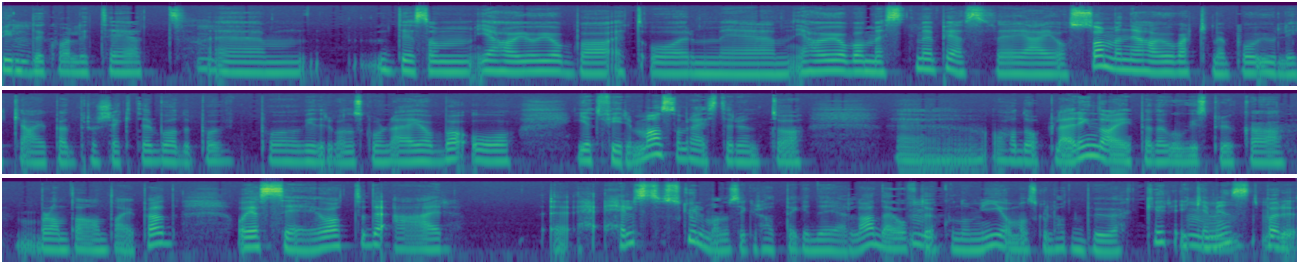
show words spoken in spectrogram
bildekvalitet. Em, det som Jeg har jo jobba et år med Jeg har jo jobba mest med PC, jeg også, men jeg har jo vært med på ulike iPad-prosjekter både på, på videregående skolen der jeg jobba, og i et firma som reiste rundt og og hadde opplæring da, i pedagogisk bruk av bl.a. iPad. Og jeg ser jo at det er eh, Helst skulle man jo sikkert hatt begge deler. Det er jo ofte økonomi, og man skulle hatt bøker, ikke minst. Bare,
